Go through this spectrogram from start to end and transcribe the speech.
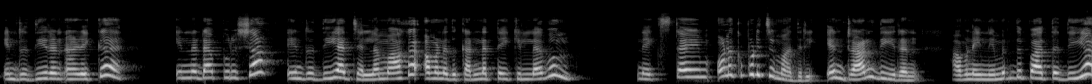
என்று தீரன் அழைக்க என்னடா புருஷா? என்று தியா செல்லமாக அவனது கன்னத்தை கிள்ளவும் நெக்ஸ்ட் டைம் உனக்கு பிடிச்ச மாதிரி என்றான் தீரன். அவனை நிமிர்ந்து பார்த்த தியா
